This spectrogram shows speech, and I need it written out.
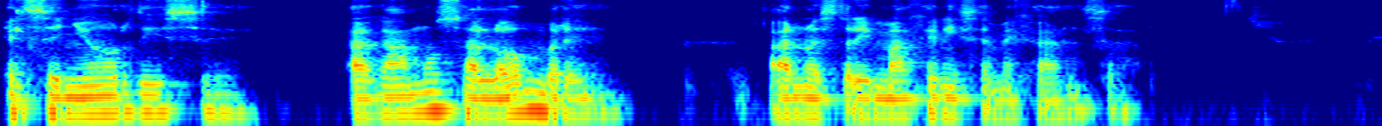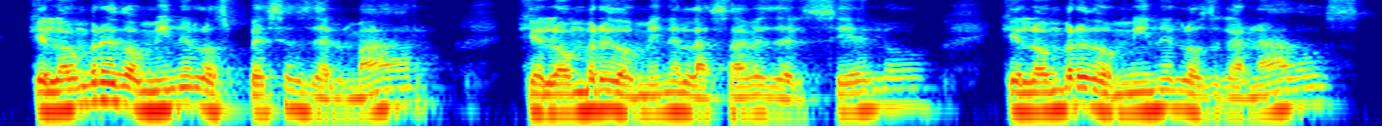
el Señor dice, hagamos al hombre a nuestra imagen y semejanza. Que el hombre domine los peces del mar, que el hombre domine las aves del cielo, que el hombre domine los ganados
